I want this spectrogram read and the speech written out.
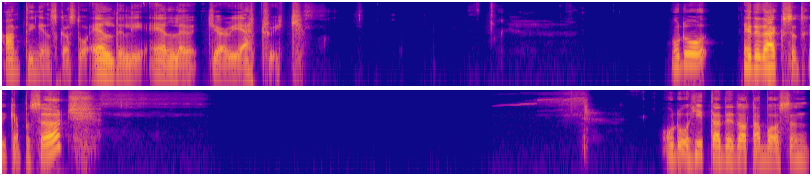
antingen ska stå elderly eller geriatric. Och då är det dags att trycka på search. Och då hittade databasen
